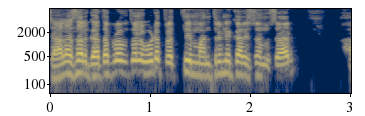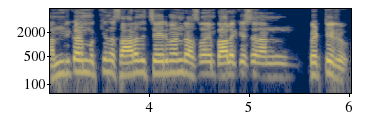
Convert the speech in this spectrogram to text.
చాలా సార్లు గత ప్రభుత్వంలో కూడా ప్రతి మంత్రిని కలిసినాం సార్. అన్నిటికన్నా ముఖ్యంగా సారథి చైర్మన్ రసమయం బాలకిషన్ అని పెట్టిర్రు.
